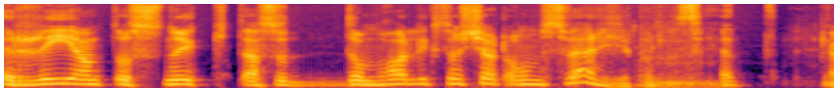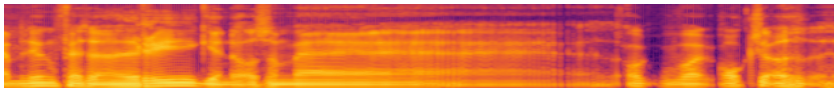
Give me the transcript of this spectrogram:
rent och snyggt. Alltså, de har liksom kört om Sverige på något sätt. Ja, men det är ungefär som Rügen då som är, och var också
